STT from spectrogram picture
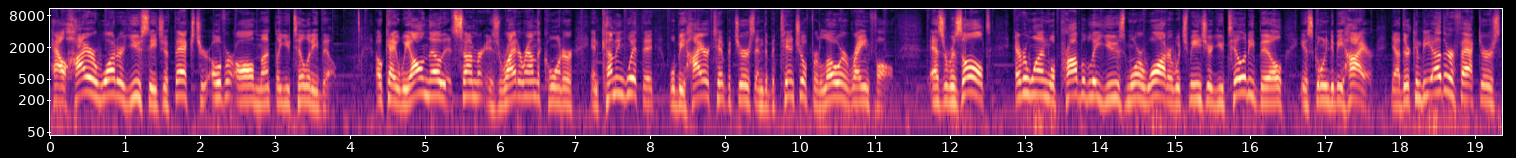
how higher water usage affects your overall monthly utility bill. Okay, we all know that summer is right around the corner and coming with it will be higher temperatures and the potential for lower rainfall. As a result, everyone will probably use more water, which means your utility bill is going to be higher. Now, there can be other factors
